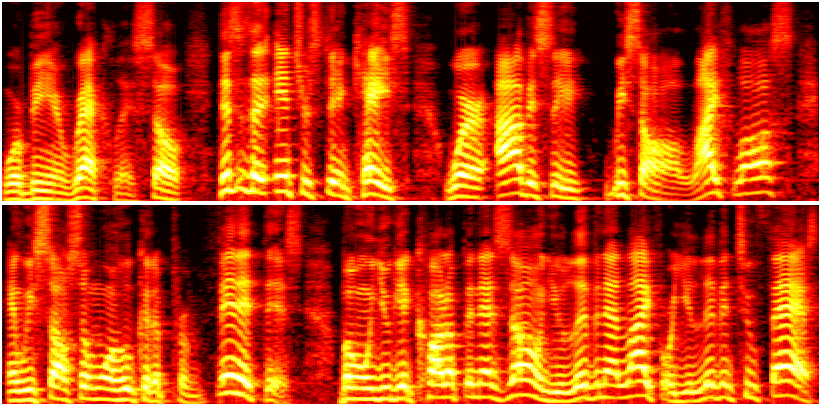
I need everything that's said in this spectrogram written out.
were being reckless. So this is an interesting case where obviously we saw a life loss and we saw someone who could have prevented this. But when you get caught up in that zone, you live in that life or you're living too fast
